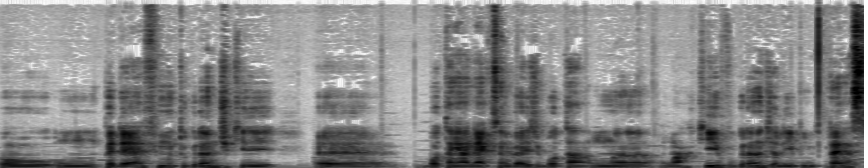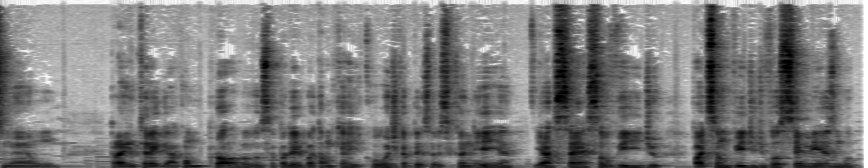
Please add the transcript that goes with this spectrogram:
ou um PDF muito grande que é, botar em anexo ao invés de botar uma, um arquivo grande ali impresso, né, um, para entregar como prova, você poderia botar um QR Code que a pessoa escaneia e acessa o vídeo. Pode ser um vídeo de você mesmo,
